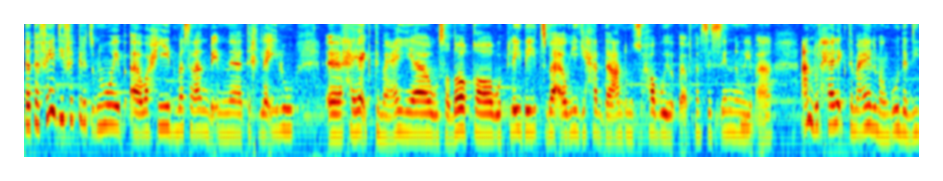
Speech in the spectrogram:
تتفادي فكرة إن هو يبقى وحيد مثلا بإن تخلقي له آه، حياة اجتماعية وصداقة و play dates بقى ويجي حد عنده من صحابه يبقى في نفس السن ويبقى عنده الحياة الاجتماعية اللي موجوده دي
